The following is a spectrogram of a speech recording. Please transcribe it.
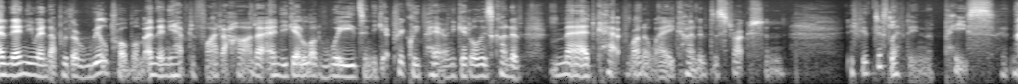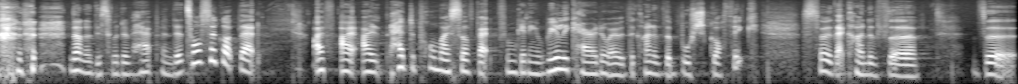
And then you end up with a real problem and then you have to fight it harder and you get a lot of weeds and you get prickly pear and you get all this kind of madcap runaway kind of destruction. If you'd just left it in peace, none of this would have happened. It's also got that. I, I had to pull myself back from getting really carried away with the kind of the bush gothic, so that kind of the the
